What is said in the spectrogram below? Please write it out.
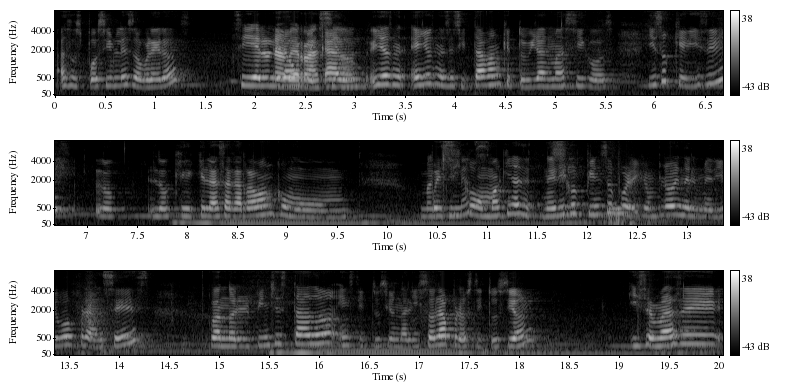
a sus posibles obreros Sí, era una era un aberración. pecado. Ellas, ellos necesitaban que tuvieran más hijos. Y eso que dices, lo, lo que, que las agarraban como... Pues sí, ¿Máquinas? como máquinas de tener hijos. Pienso, por ejemplo, en el medievo francés, cuando el pinche Estado institucionalizó la prostitución. Y se me hace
